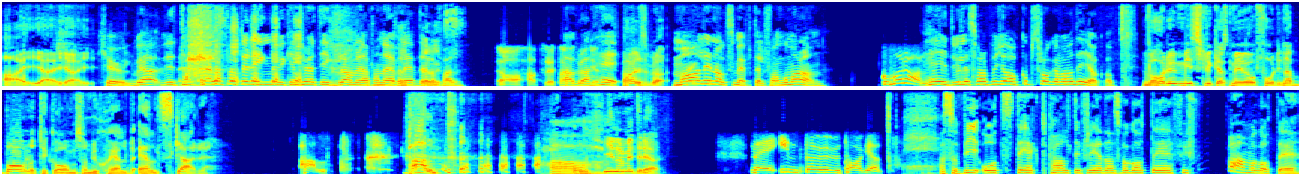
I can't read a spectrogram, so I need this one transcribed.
Aj, aj, aj. Kul. Vi har, vi, tack snälla för att du ringde. Vi kan tro att det gick bra med att han överlevde i alla fall. Ja, absolut. Tack Ja, bra. Hej. Ja, det så bra. Malin är också med på telefon. God morgon. God morgon. Hej, du ville svara på Jakobs fråga. Vad var det Jakob? Vad har du misslyckats med att få dina barn att tycka om som du själv älskar? Palt. Palt! Oj, Gillar de inte det? Nej, inte överhuvudtaget. Alltså vi åt stekt palt i fredags. Vad gott det är. Fy fan vad gott det är.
